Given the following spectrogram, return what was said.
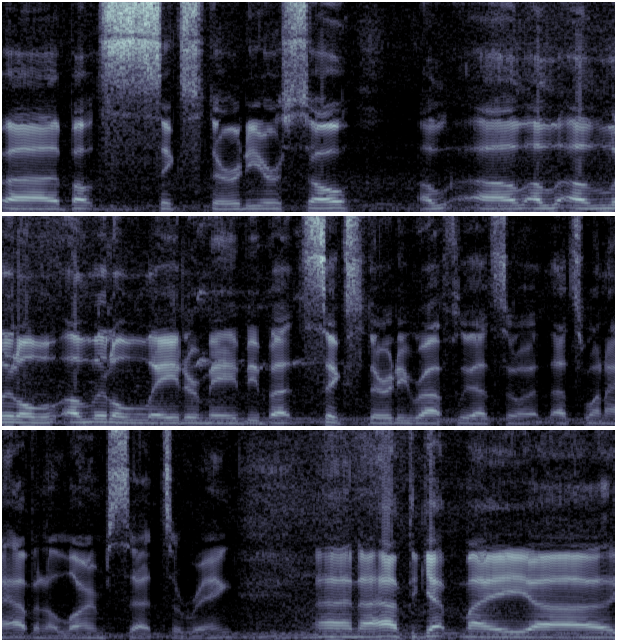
uh, about 6:30 or so, a, a, little a little later maybe, but 6:30 roughly. That's that's when I have an alarm set to ring, and I have to get my uh,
